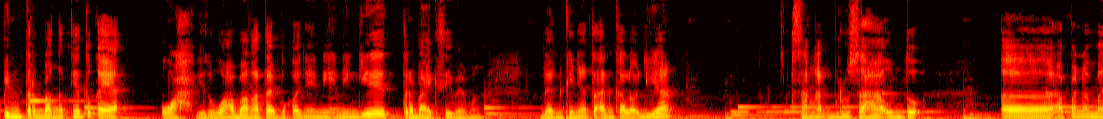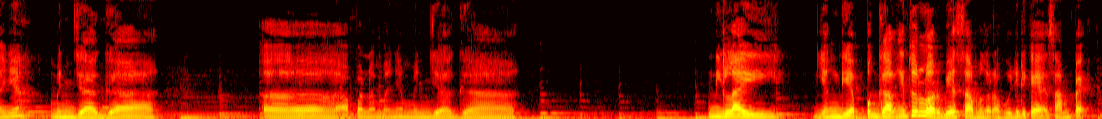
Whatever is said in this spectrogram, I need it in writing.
pinter bangetnya tuh kayak wah gitu wah banget ya pokoknya. Ini tinggi terbaik sih memang. Dan kenyataan kalau dia sangat berusaha untuk uh, apa namanya menjaga uh, apa namanya menjaga nilai yang dia pegang itu luar biasa menurut aku. Jadi kayak sampai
